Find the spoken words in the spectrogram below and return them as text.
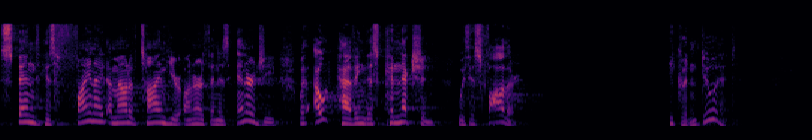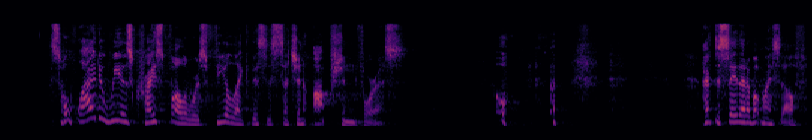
spend his finite amount of time here on earth and his energy without having this connection with his Father. He couldn't do it. So, why do we as Christ followers feel like this is such an option for us? Oh, I have to say that about myself.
